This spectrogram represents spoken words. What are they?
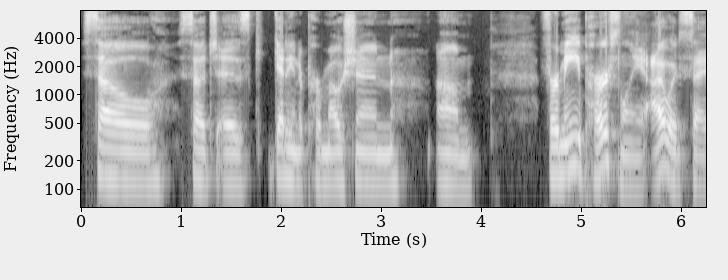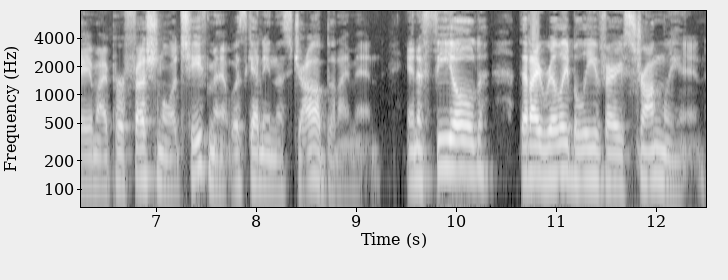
So, such as getting a promotion. Um, for me personally, I would say my professional achievement was getting this job that I'm in in a field that I really believe very strongly in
